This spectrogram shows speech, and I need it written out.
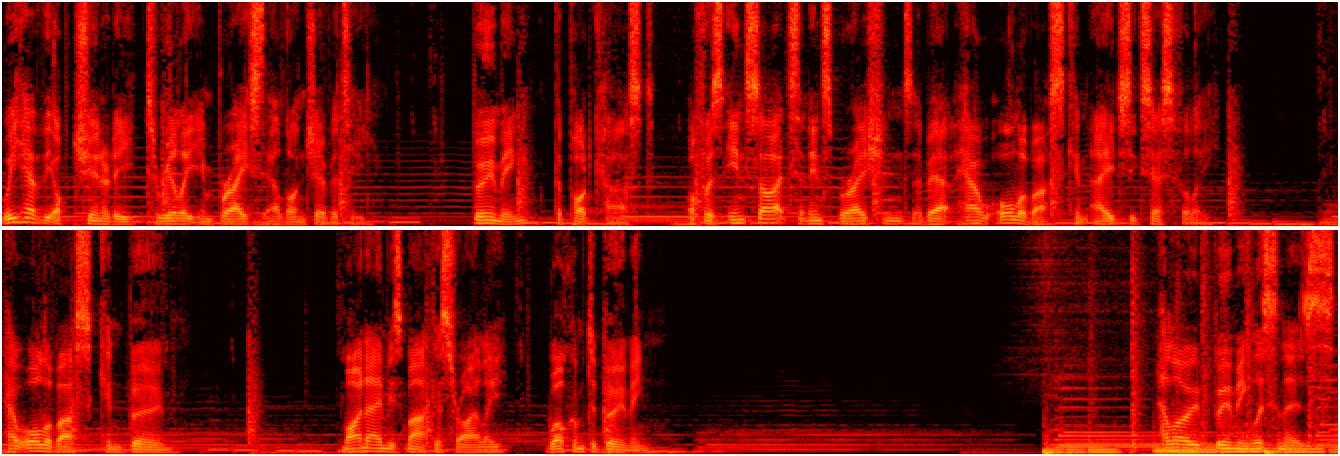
we have the opportunity to really embrace our longevity. Booming, the podcast, offers insights and inspirations about how all of us can age successfully, how all of us can boom. My name is Marcus Riley. Welcome to Booming. Hello, Booming listeners.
